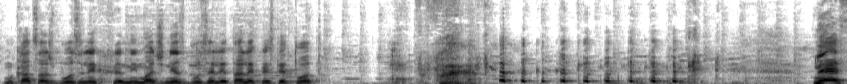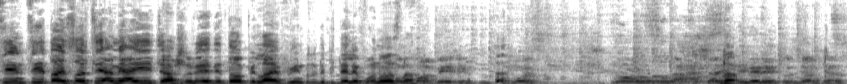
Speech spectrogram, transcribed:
mâncați aș buzele că îmi imaginez buzele tale peste tot. Nesimțit o soția mea aici și vede tot pe live, intră de pe telefonul ăsta. Familie, frumos. Nu, așa Da. e tineretul ziua de azi.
